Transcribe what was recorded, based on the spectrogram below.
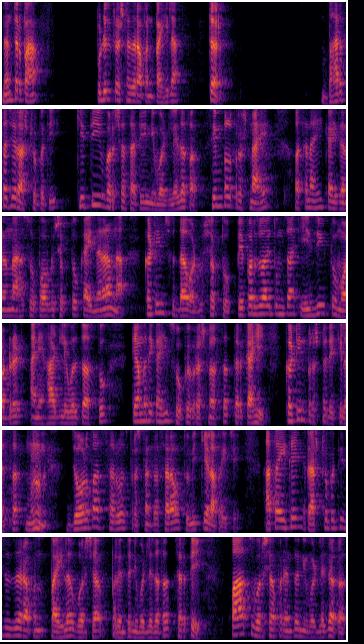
नंतर पहा. पुढील प्रश्न जर आपण पाहिला तर भारताचे राष्ट्रपती किती वर्षासाठी निवडले जातात? सिंपल प्रश्न आहे. असं नाही काही जणांना हा सोपा वाटू शकतो काही जणांना कठीण सुद्धा वाटू शकतो. पेपर जो आहे तुमचा इझी टू मॉडरेट आणि हार्ड लेवलचा असतो. त्यामध्ये काही सोपे प्रश्न असतात तर काही कठीण प्रश्न देखील असतात. म्हणून जवळपास सर्वच प्रश्नांचा सराव तुम्ही केला पाहिजे. आता इथे राष्ट्रपतीचं जर आपण पाहिलं वर्षापर्यंत निवडले जातात तर ते पाच वर्षापर्यंत निवडले जातात.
